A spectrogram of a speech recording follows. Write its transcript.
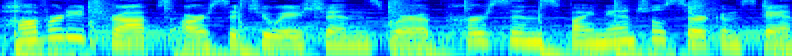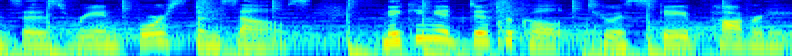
Poverty traps are situations where a person's financial circumstances reinforce themselves, making it difficult to escape poverty.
